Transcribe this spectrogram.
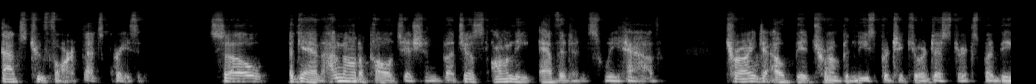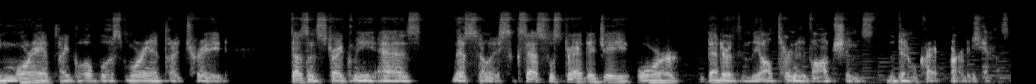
that's too far. That's crazy. So again, I'm not a politician, but just on the evidence we have, trying to outbid Trump in these particular districts by being more anti globalist, more anti trade doesn't strike me as necessarily a successful strategy or better than the alternative options the Democratic Party has.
